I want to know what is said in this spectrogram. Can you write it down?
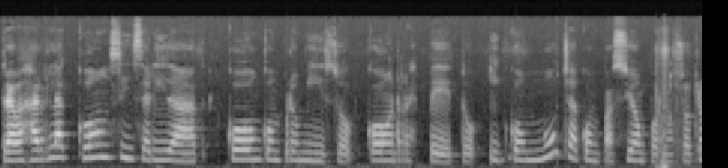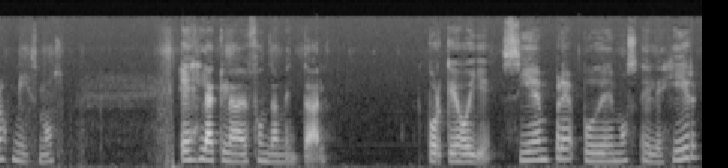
Trabajarla con sinceridad, con compromiso, con respeto y con mucha compasión por nosotros mismos, es la clave fundamental. Porque, oye, siempre podemos elegir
